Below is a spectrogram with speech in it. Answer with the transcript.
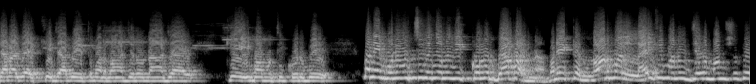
জানা যায় কে যাবে, তোমার মা যেন না যায়, কে ইমামতি করবে। মানে মনে হচ্ছিল যেন কোনো ব্যাপার না মানে একটা নর্মাল লাইফে মানুষ যেমন মানুষের সাথে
